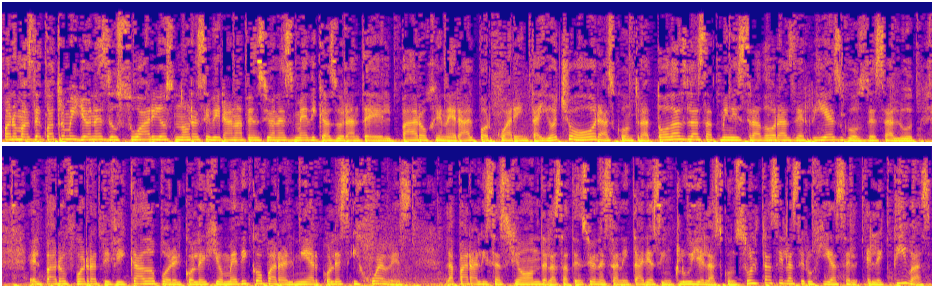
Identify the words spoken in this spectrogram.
Bueno, más de 4 millones de usuarios no recibirán atenciones médicas durante el paro general por 48 horas contra todas las administradoras de riesgos de salud. El paro fue ratificado por el Colegio Médico para el miércoles y jueves. La paralización de las atenciones sanitarias incluye las consultas y las cirugías electivas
